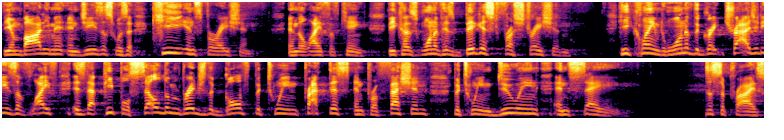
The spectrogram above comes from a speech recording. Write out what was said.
The embodiment in Jesus was a key inspiration in the life of King because one of his biggest frustration he claimed one of the great tragedies of life is that people seldom bridge the gulf between practice and profession, between doing and saying. It's a surprise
